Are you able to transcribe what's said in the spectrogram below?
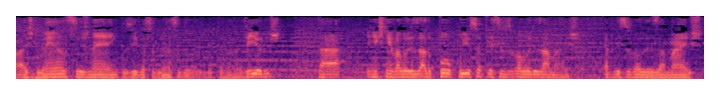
as doenças, né? inclusive essa doença do, do coronavírus. Tá? A gente tem valorizado pouco isso, é preciso valorizar mais. É preciso valorizar mais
